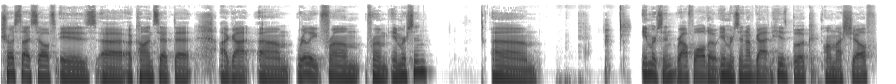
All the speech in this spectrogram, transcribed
trust thyself is uh, a concept that I got um, really from from Emerson. Um, Emerson, Ralph Waldo Emerson. I've got his book on my shelf,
